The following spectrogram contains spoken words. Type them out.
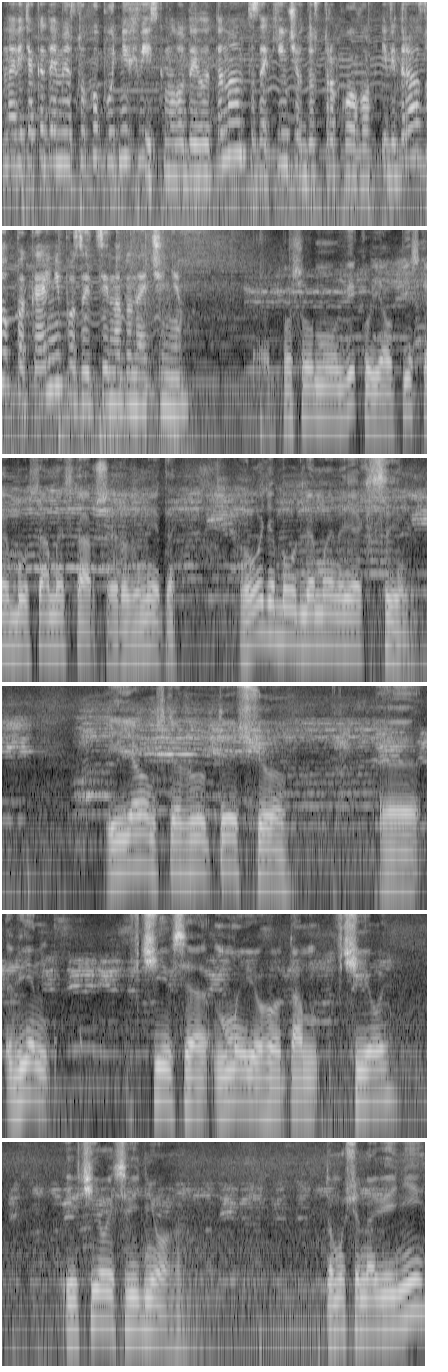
Навіть академію сухопутніх військ молодий лейтенант закінчив достроково і відразу пекельні позиції на Донеччині. по своєму віку я в Пісках був самий старший, розумієте? Володя був для мене як син. І я вам скажу те, що е, він вчився, ми його там вчили і вчились від нього. Тому що на війні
